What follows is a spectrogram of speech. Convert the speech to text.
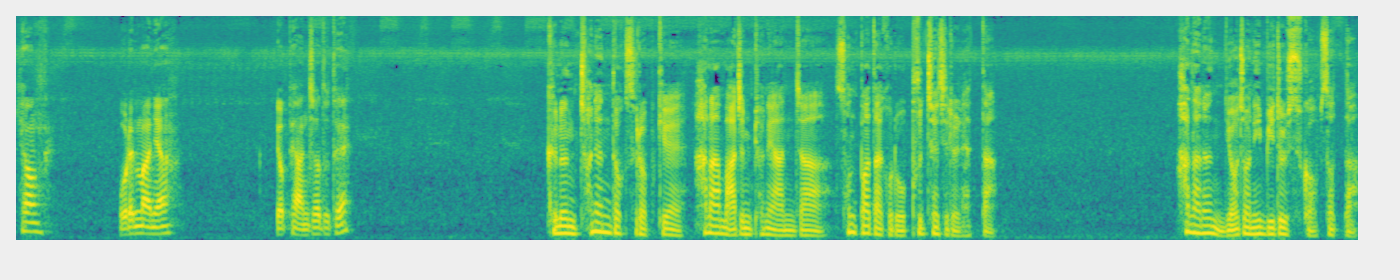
형, 오랜만이야. 옆에 앉아도 돼? 그는 천연덕스럽게 하나 맞은편에 앉아 손바닥으로 부채질을 했다. 하나는 여전히 믿을 수가 없었다.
